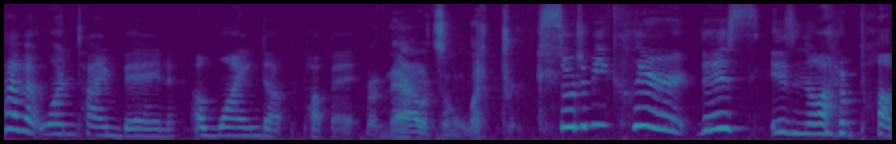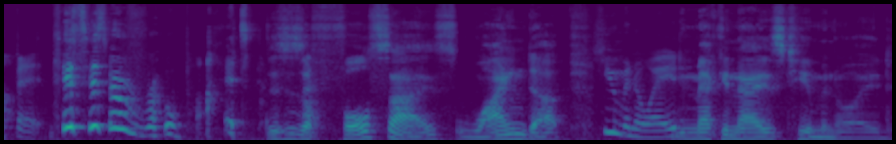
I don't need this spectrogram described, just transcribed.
have at one time been a wind up puppet. But now it's electric. So, to be clear, this is not a puppet. This is a robot. This is a full-size, wind-up, Humanoid. mechanized humanoid.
